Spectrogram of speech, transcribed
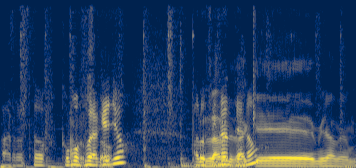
a Rostov. ¿Cómo A fue Rostov. aquello? Pues la Alucinante, verdad ¿no? que, mira, me-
